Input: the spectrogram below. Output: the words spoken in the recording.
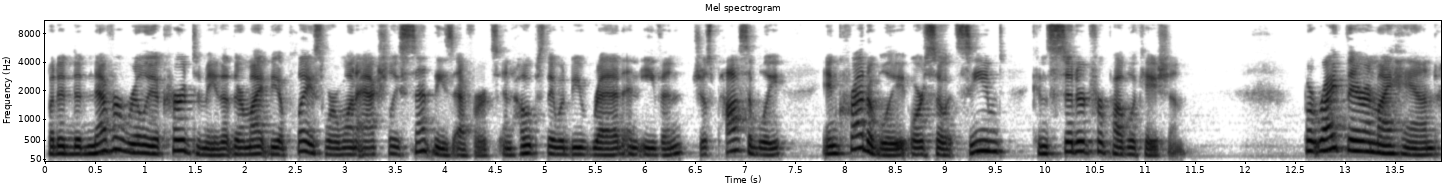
But it had never really occurred to me that there might be a place where one actually sent these efforts in hopes they would be read and even, just possibly, incredibly, or so it seemed, considered for publication. But right there in my hand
